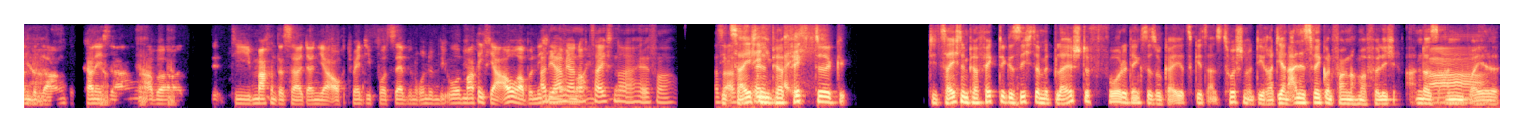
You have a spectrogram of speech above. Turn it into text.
ja, anbelangt, kann ich ja, sagen. ja, Aber ja. die machen das halt dann ja auch 24-7 rund um die Uhr. Mache ich ja auch, aber nicht Ah, die haben ja noch Zeichnerhelfer. Die Also zeichnen Assistenten. perfekte, die zeichnen perfekte Gesichter mit Bleistift vor. Du denkst dir so, geil, jetzt geht's ans Tuschen und die radieren alles weg und fangen nochmal völlig anders an, Ah. weil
